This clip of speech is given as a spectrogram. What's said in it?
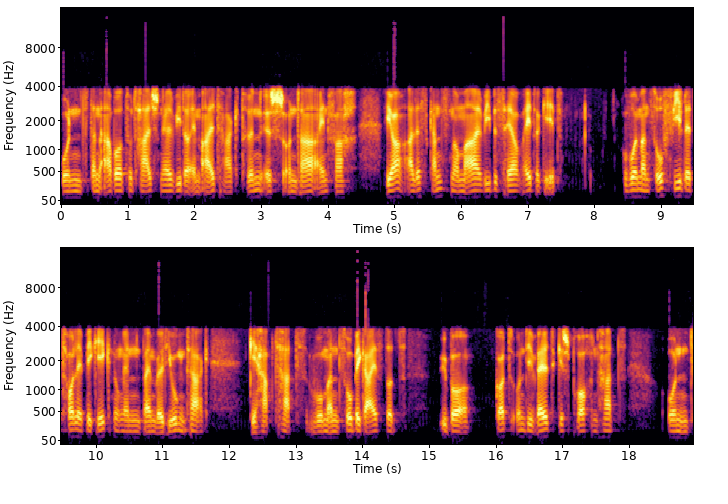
und dann aber total schnell wieder im Alltag drin ist und da einfach ja alles ganz normal wie bisher weitergeht. Obwohl man so viele tolle Begegnungen beim Weltjugendtag gehabt hat, wo man so begeistert über Gott und die Welt gesprochen hat und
